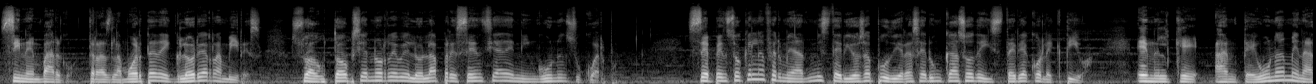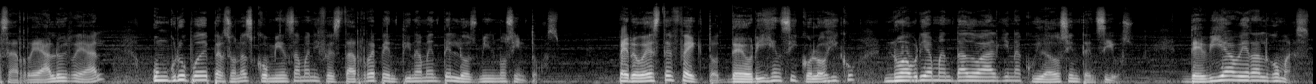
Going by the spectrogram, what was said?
Sin embargo, tras la muerte de Gloria Ramírez, su autopsia no reveló la presencia de ninguno en su cuerpo. Se pensó que la enfermedad misteriosa pudiera ser un caso de histeria colectiva, en el que, ante una amenaza real o irreal, un grupo de personas comienza a manifestar repentinamente los mismos síntomas. Pero este efecto de origen psicológico no habría mandado a alguien a cuidados intensivos. Debía haber algo más.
